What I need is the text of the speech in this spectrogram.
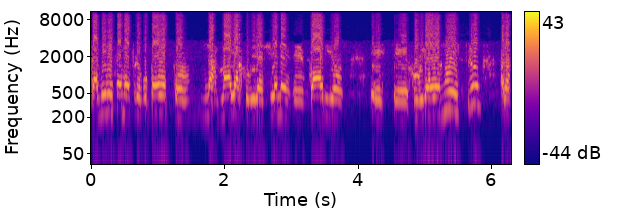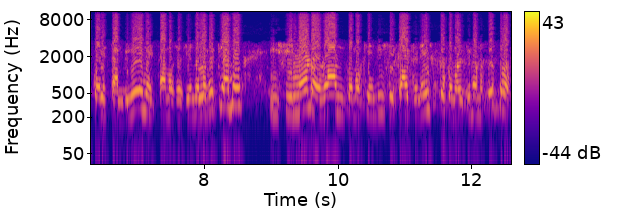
también estamos preocupados por unas malas jubilaciones de varios este, jubilados nuestros, a las cuales también estamos haciendo los reclamos, y si no nos dan, como quien dice, calcen esto, como decimos nosotros,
